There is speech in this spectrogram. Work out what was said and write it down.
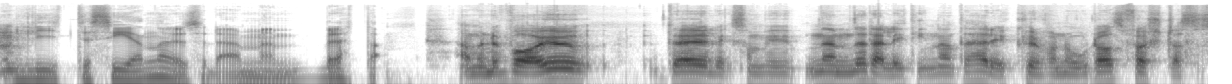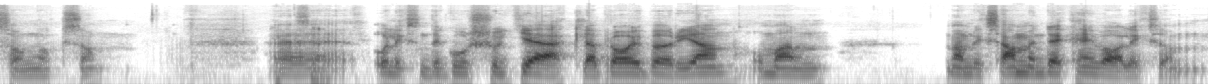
Mm. lite senare sådär, men berätta. Ja, men det var ju, det är liksom, vi nämnde det lite innan, det här är ju Kurva Nordahls första säsong också. Eh, och liksom det går så jäkla bra i början och man, man liksom, men det kan ju vara liksom,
